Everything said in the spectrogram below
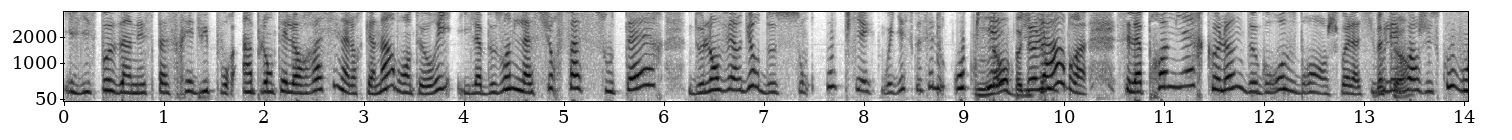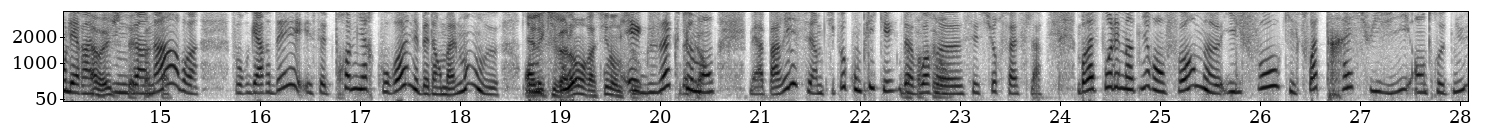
Ils disposent d'un espace réduit pour implanter leurs racines, alors qu'un arbre, en théorie, il a besoin de la surface sous terre, de l'envergure de son houppier. Vous voyez ce que c'est le houppier Non, de l'arbre? C'est la première colonne de grosses branches. Voilà, si vous voulez voir jusqu'où vont les Ah ouais, racines d'un arbre, vous regardez, et cette première couronne, eh ben normalement, euh, Il y en a l'équivalent en racine en dessous. Exactement. Mais à Paris, c'est un petit peu compliqué Bah, d'avoir euh, ces surfaces-là. Bref, pour les maintenir en forme, euh, il faut qu'ils soient très suivis, entretenus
